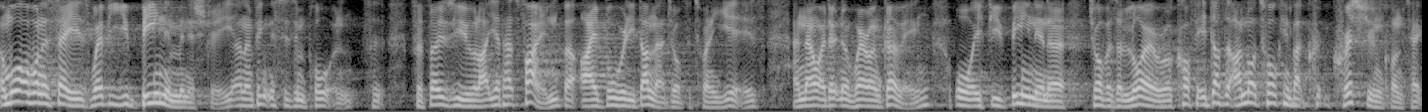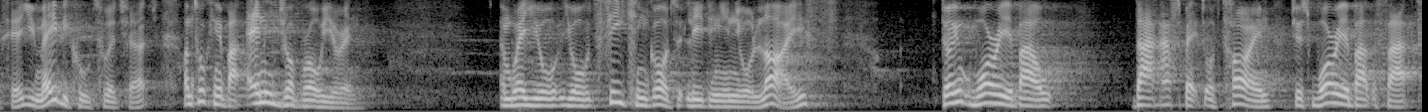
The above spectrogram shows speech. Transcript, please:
And what I want to say is whether you've been in ministry, and I think this is important for, for those of you who are like, yeah, that's fine, but I've already done that job for 20 years, and now I don't know where I'm going, or if you've been in a job as a lawyer or a coffee, it doesn't, I'm not talking about Christian context here. You may be called to a church. I'm talking about any job role you're in. And where you're, you're seeking God leading in your life, don't worry about that aspect of time. Just worry about the fact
